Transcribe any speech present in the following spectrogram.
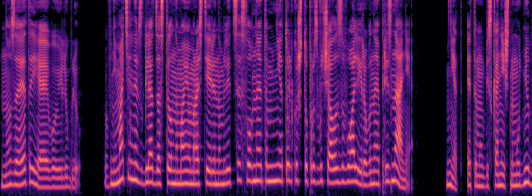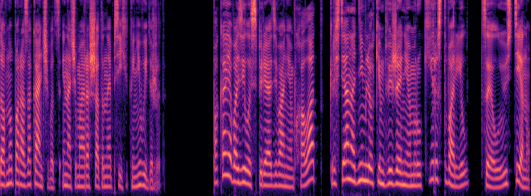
Но за это я его и люблю. Внимательный взгляд застыл на моем растерянном лице, словно это мне только что прозвучало завуалированное признание. Нет, этому бесконечному дню давно пора заканчиваться, иначе моя расшатанная психика не выдержит. Пока я возилась с переодеванием в халат, Кристиан одним легким движением руки растворил целую стену.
